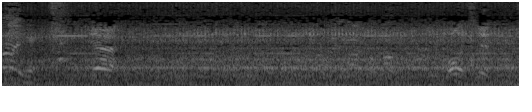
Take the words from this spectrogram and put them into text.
Yeah. Oh shit.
